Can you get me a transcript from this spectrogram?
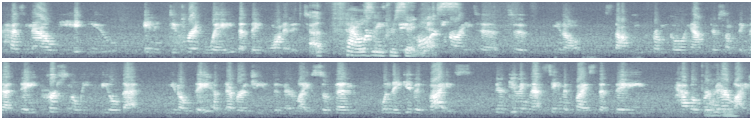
has now hit you in a different way that they wanted it to. A thousand they- percent they are yes. trying to, to, know, stop you from going after something that they personally feel that, you know, they have never achieved in their life. So then when they give advice, they're giving that same advice that they have over their life,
